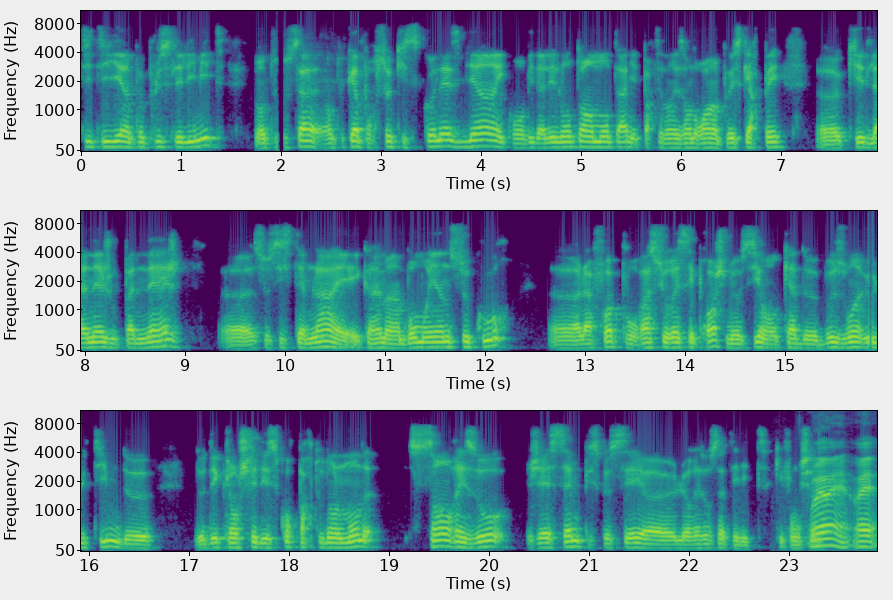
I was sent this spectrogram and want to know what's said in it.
titiller un peu plus les limites. En tout, ça, en tout cas, pour ceux qui se connaissent bien et qui ont envie d'aller longtemps en montagne et de partir dans des endroits un peu escarpés, euh, qu'il y ait de la neige ou pas de neige, euh, ce système-là est, quand même un bon moyen de secours, euh, à la fois pour rassurer ses proches, mais aussi en cas de besoin ultime de déclencher des secours partout dans le monde sans réseau GSM puisque c'est euh, le réseau satellite qui fonctionne. Ouais, ouais,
